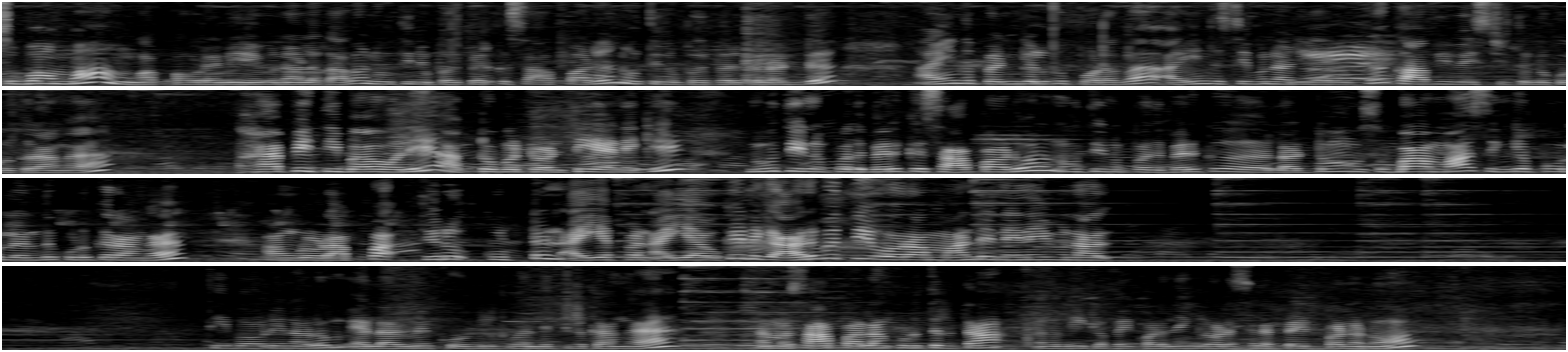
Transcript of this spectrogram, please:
சுபாம்மா அவங்க அப்பாவோட நினைவு நாளுக்காக நூற்றி முப்பது பேருக்கு சாப்பாடு நூற்றி முப்பது பேருக்கு லட்டு ஐந்து பெண்களுக்கு புடவை ஐந்து சிவனடியாருக்கு காஃபி வேஷ்டி துண்டு கொடுக்குறாங்க. ஹாப்பி தீபாவளி அக்டோபர் டுவெண்ட்டி அன்னைக்கு நூற்றி முப்பது பேருக்கு சாப்பாடும் நூற்றி முப்பது பேருக்கு லட்டும் சுபாம்மா சிங்கப்பூர்லேருந்து கொடுக்குறாங்க. அவங்களோட அப்பா திரு குட்டன் ஐயப்பன் ஐயாவுக்கு இன்றைக்கி அறுபத்தி ஓராம் ஆண்டு நினைவு நாள். தீபாவளினாலும் எல்லாருமே கோவிலுக்கு வந்துட்டு இருக்காங்க நம்ம சாப்பாடெலாம் கொடுத்துட்டு தான் வீட்டில் போய் குழந்தைங்களோட செலிப்ரேட் பண்ணணும்.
